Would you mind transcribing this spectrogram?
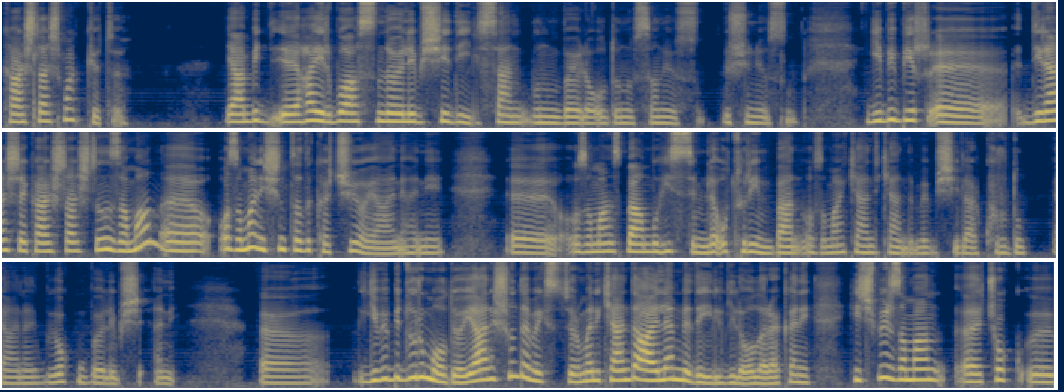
karşılaşmak kötü. Yani bir e, hayır bu aslında öyle bir şey değil. Sen bunun böyle olduğunu sanıyorsun, düşünüyorsun gibi bir e, dirençle karşılaştığın zaman e, o zaman işin tadı kaçıyor yani hani e, o zaman ben bu hissimle oturayım ben o zaman kendi kendime bir şeyler kurdum yani yok mu böyle bir şey hani e, gibi bir durum oluyor yani şunu demek istiyorum hani kendi ailemle de ilgili olarak hani hiçbir zaman e, çok e,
